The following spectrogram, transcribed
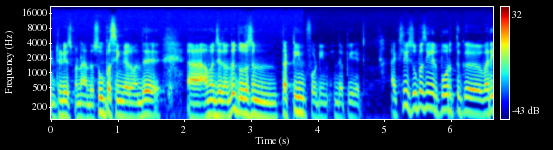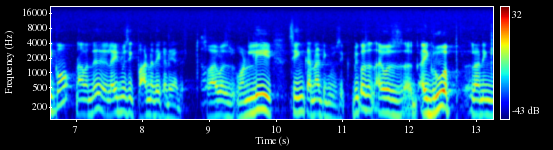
இன்ட்ரடியூஸ் பண்ண அந்த சூப்பர் சிங்கர் வந்து அமைஞ்சது வந்து டூ தௌசண்ட் தேர்ட்டீன் ஃபோர்டீன் இந்த பீரியட் ஆக்சுவலி சூப்பர் சிங்கர் போகிறதுக்கு வரைக்கும் நான் வந்து லைட் மியூசிக் பாடினதே கிடையாது. So I was only sing Carnatic music because I was I grew up learning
